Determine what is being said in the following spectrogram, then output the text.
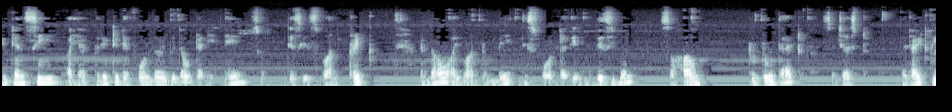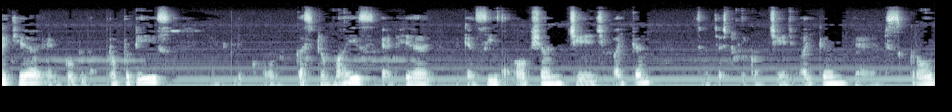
you can see I have created a folder without any name so this is one trick. And now I want to make this folder invisible. So how to do that? So just right click here and go to the properties and click on customize. And here you can see the option change icon. So just click on change icon and scroll.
